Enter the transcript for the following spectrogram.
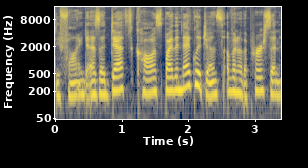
defined as a death caused by the negligence of another person.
